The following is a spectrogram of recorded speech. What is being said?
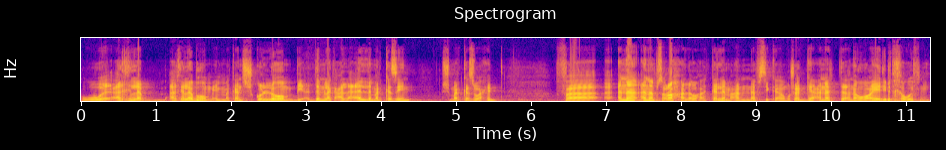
وأغلب أغلبهم إن ما كانش كلهم بيقدم لك على الأقل مركزين مش مركز واحد. فأنا أنا بصراحة لو هتكلم عن نفسي كمشجع أنا التنوعية دي بتخوفني.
